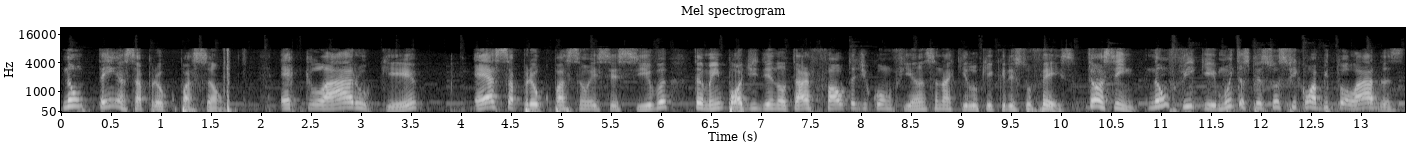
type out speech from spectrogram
não tem essa preocupação. É claro que essa preocupação excessiva também pode denotar falta de confiança naquilo que Cristo fez. Então, assim, não fique. Muitas pessoas ficam habitoladas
